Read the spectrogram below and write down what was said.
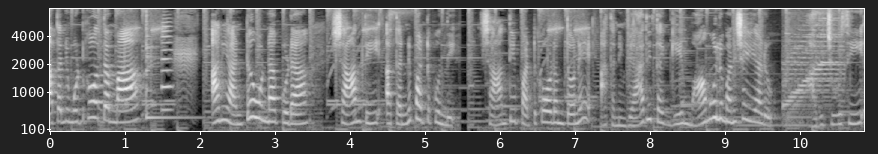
అతన్ని ముట్టుకోవద్దమ్మా అని అంటూ ఉన్నా కూడా శాంతి అతన్ని పట్టుకుంది. శాంతి పట్టుకోవడంతోనే అతని వ్యాధి తగ్గి మామూలు మనిషి అయ్యాడు. అది చూసి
